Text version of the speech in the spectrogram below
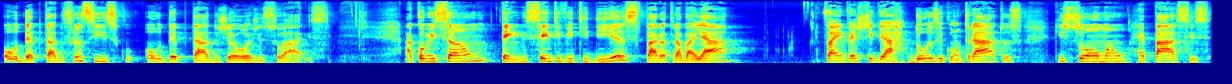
ou o deputado Francisco ou o deputado George Soares. A comissão tem 120 dias para trabalhar, vai investigar 12 contratos que somam repasses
